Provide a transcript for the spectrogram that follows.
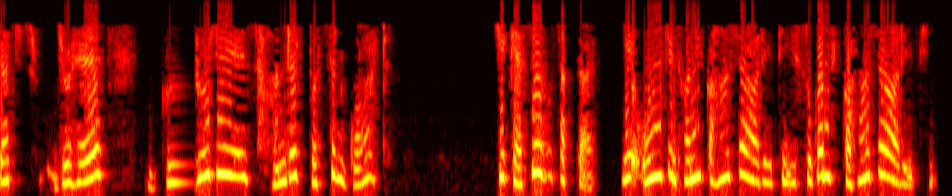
जो है Guru ji is hundred percent God ये कैसे हो सकता है? ये ओम की ध्वनि कहाँ से आ रही थी? सुगंध कहाँ से आ रही थी?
